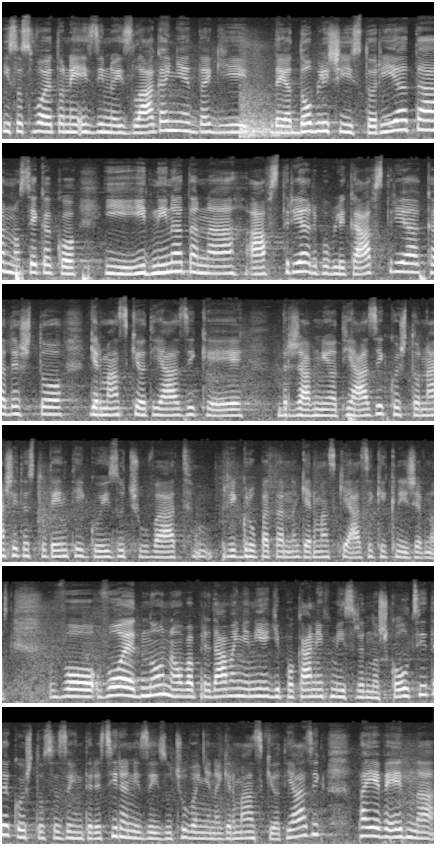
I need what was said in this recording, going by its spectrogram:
и со своето неизино излагање да ги да ја доближи историјата, но секако и иднината на Австрија, Република Австрија, каде што германскиот јазик е државниот јазик кој што нашите студенти го изучуваат при групата на германски јазик и книжевност. Во во едно на ова предавање ние ги поканивме и средношколците кои што се заинтересирани за изучување на германскиот јазик, па еве една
